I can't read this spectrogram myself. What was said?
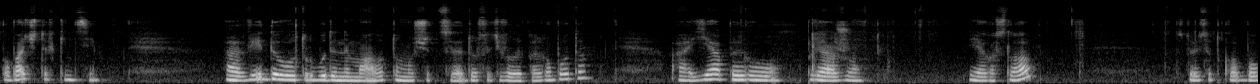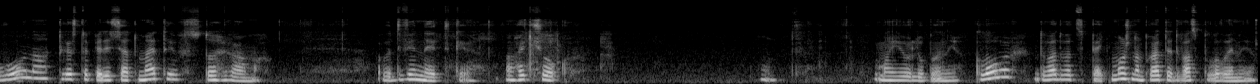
побачите в кінці. Відео тут буде немало, тому що це досить велика робота. Я беру пряжу Ярослав 100% бавовна 350 метрів в 100 грамах. В дві нитки. Гачок От. Мій улюблений кловер 2,25. Можна брати 2,5. В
